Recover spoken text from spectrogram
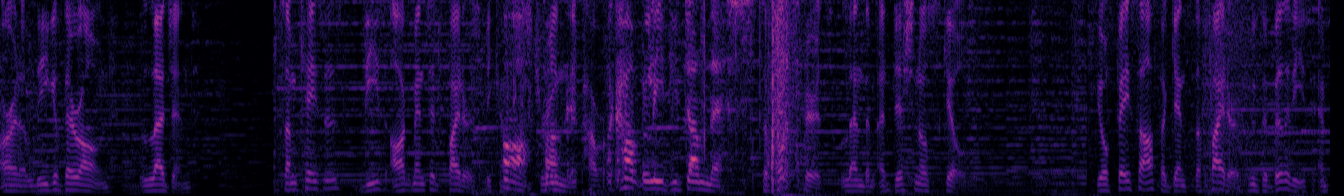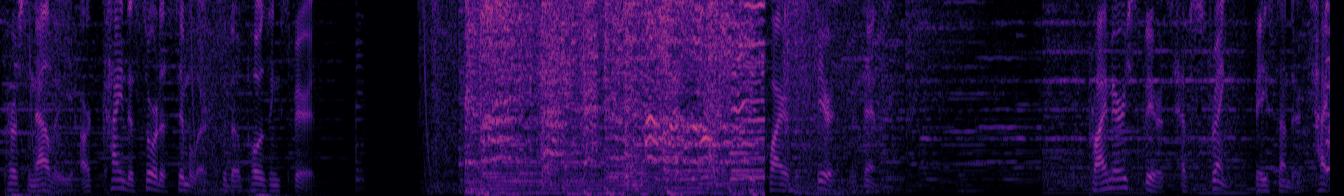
are in a league of their own, legend. In some cases, these augmented fighters become Oh, extremely fuck. powerful. I can't believe you've done this. Support spirits lend them additional skills. You'll face off against a fighter whose abilities and personality are kinda sorta similar to the opposing spirit. Acquire the spirit within. Primary spirits have strength based on their type.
